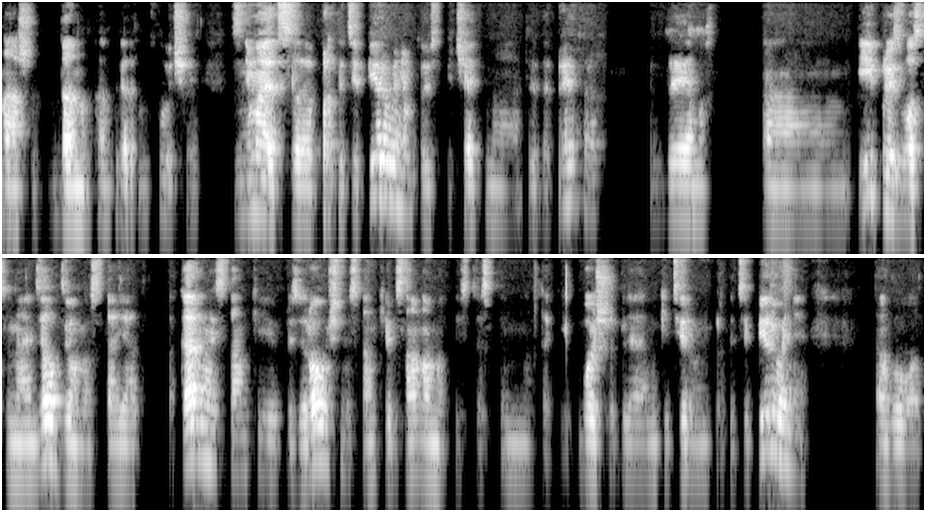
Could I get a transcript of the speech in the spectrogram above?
наш в данном конкретном случае, занимается прототипированием, то есть печать на 3D-принтерах, FDM, и производственный отдел, где у нас стоят токарные станки, фрезеровочные станки, в основном это, естественно, такие больше для макетирования, прототипирования. Вот.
